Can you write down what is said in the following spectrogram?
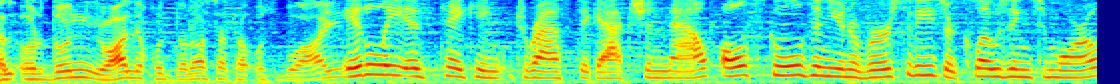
الأردن يعلق الدراسة أسبوعين Italy is taking drastic action now. All schools and universities are closing tomorrow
